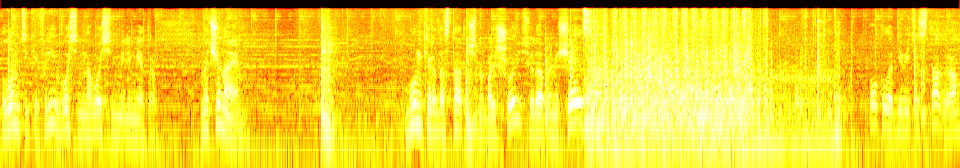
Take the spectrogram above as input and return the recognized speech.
ломтики фри 8 на 8 миллиметров. Начинаем. Бункер достаточно большой, сюда помещается около 900 грамм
